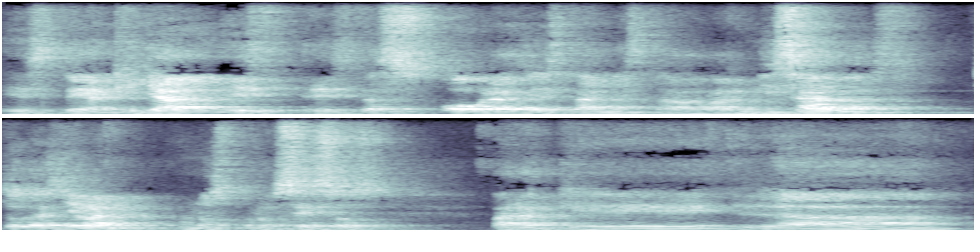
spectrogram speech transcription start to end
Este, aquí ya estas obras ya están hasta barnizadas, todas llevan unos procesos para que la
